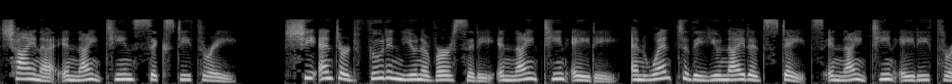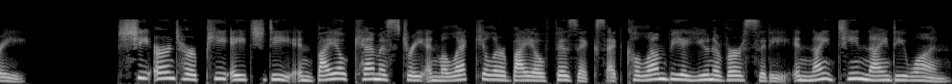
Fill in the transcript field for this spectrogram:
China in 1963. She entered Fudan University in 1980, and went to the United States in 1983. She earned her Ph.D. in biochemistry and molecular biophysics at Columbia University in 1991.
